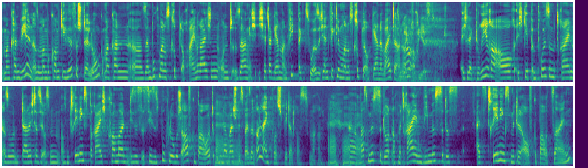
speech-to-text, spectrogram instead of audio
Man kann wählen, also man bekommt die Hilfestellung, man kann äh, sein Buchmanuskript auch einreichen und sagen, ich, ich hätte da gerne mal ein Feedback zu. Also ich entwickle Manuskripte auch gerne weiter. Du ne? lektorierst zum Beispiel. Ich lektoriere auch, ich gebe Impulse mit rein. Also dadurch, dass ich aus dem, aus dem Trainingsbereich komme, dieses, ist dieses Buch logisch aufgebaut, um mhm. da beispielsweise einen Online-Kurs später draus zu machen. Mhm. Äh, was müsste dort noch mit rein? Wie müsste das als Trainingsmittel aufgebaut sein,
